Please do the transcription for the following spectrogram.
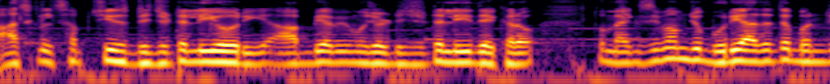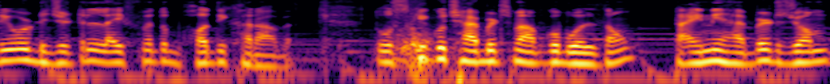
आजकल सब चीज़ डिजिटली हो रही है। आप भी अभी मुझे डिजिटली देख रहे हो। तो मैक्सिमम जो बुरी आदतें बन रही है, वो डिजिटल लाइफ में तो बहुत ही ख़राब है। तो उसकी कुछ हैबिट्स मैं आपको बोलता हूँ। टाइनी हैबिट्स जो हम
